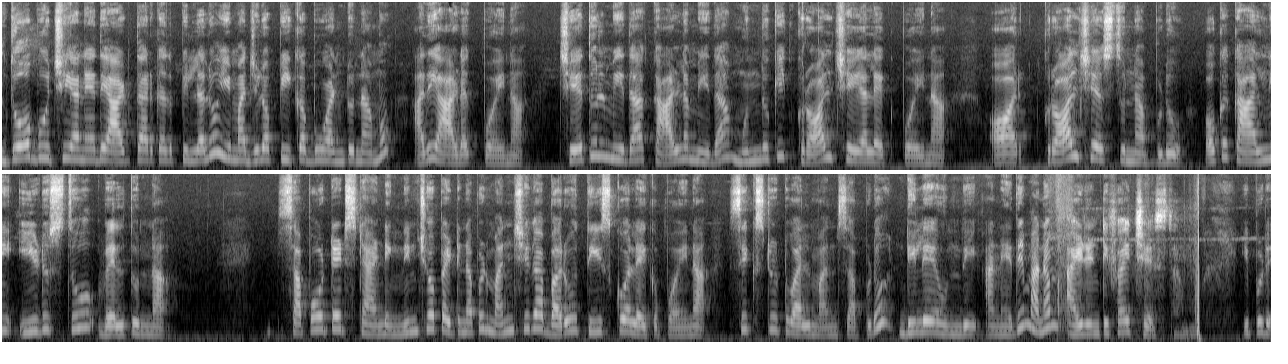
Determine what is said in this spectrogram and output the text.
దోబూచి అనేది ఆడతారు కదా పిల్లలు ఈ మధ్యలో పీకబు అంటున్నాము అది ఆడకపోయినా. చేతుల మీద కాళ్ళ మీద ముందుకి క్రాల్ చేయలేకపోయినా. ఆర్ క్రాల్ చేస్తున్నప్పుడు ఒక కాల్ని ఈడుస్తూ వెళ్తున్నా. సపోర్టెడ్ స్టాండింగ్ నించో పెట్టినప్పుడు మంచిగా బరువు తీసుకోలేకపోయినా సిక్స్ టు ట్వెల్వ్ మంత్స్ అప్పుడు డిలే ఉంది అనేది మనం ఐడెంటిఫై చేస్తాము. ఇప్పుడు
